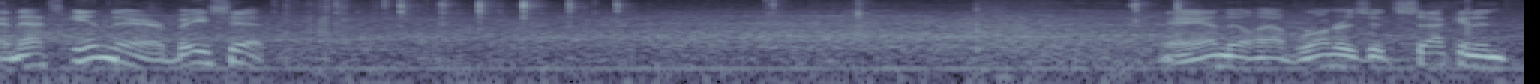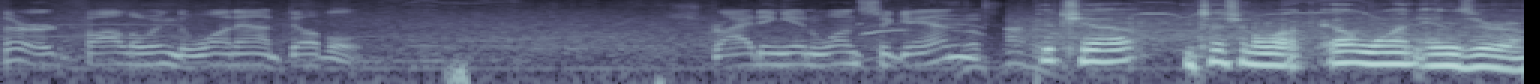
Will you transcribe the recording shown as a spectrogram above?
And that's in there. Base hit. And they'll have runners at second and third following the one out double. Striding in once again. Pitch out. Intentional walk. L1 N0.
